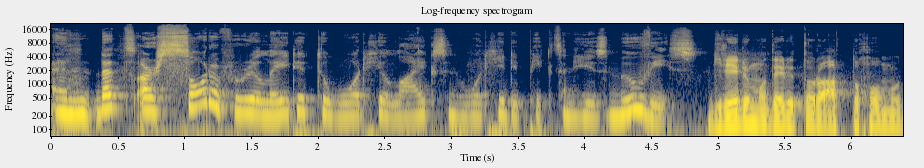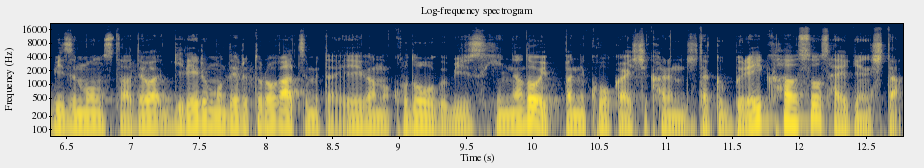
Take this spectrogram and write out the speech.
And that are sort of related to what he likes and what he depicts in his movies. ギレルモ・デルトロ・アット・ホーム・ビズ・モンスターではギレルモ・デルトロが集めた映画の小道具美術品などを一般に公開し彼の自宅ブレイクハウスを再現した、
